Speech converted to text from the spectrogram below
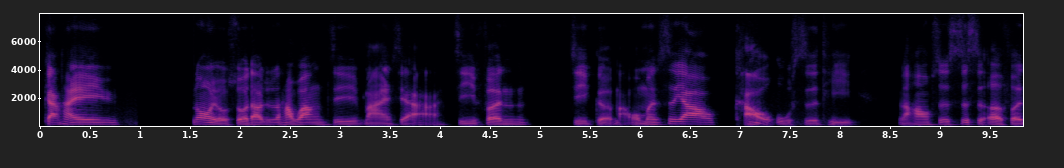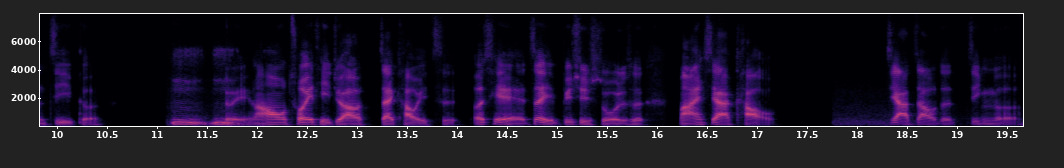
刚才诺有说到，就是他忘记马来西亚几分及格嘛，我们是要考五十题，嗯、然后是四十二分及格，嗯嗯，对，然后错一题就要再考一次，而且这里必须说，就是马来西亚考。驾照的金额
